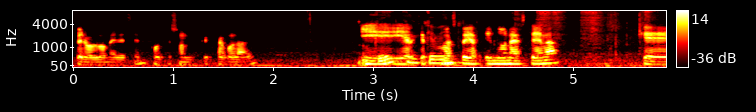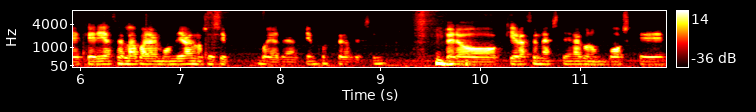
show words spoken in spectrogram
pero lo merecen porque son espectaculares. Y, el que estoy haciendo una escena que quería hacerla para el mundial, no sé si voy a tener tiempo, espero que sí. Pero quiero hacer una escena con un bosque,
